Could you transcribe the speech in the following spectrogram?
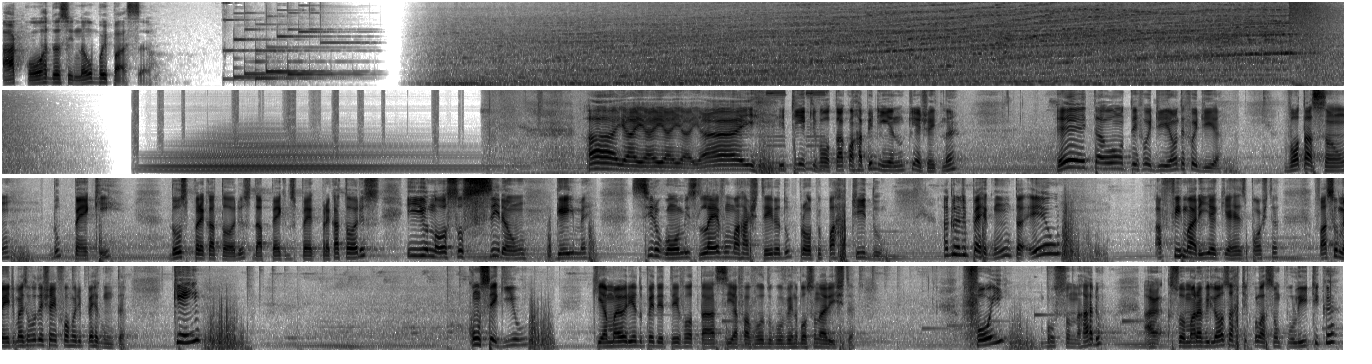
Acorda, senão o boi passa. Ai, ai, ai, ai, ai, ai. E tinha que voltar com a rapidinha, não tinha jeito, né? Eita, ontem foi dia, ontem foi dia. Votação do PEC dos precatórios, da PEC dos precatórios, e o nosso Cirão gamer, Ciro Gomes, leva uma rasteira do próprio partido. A grande pergunta, eu afirmaria que a resposta facilmente, mas eu vou deixar em forma de pergunta. Quem conseguiu que a maioria do PDT votasse a favor do governo bolsonarista. Foi Bolsonaro, a sua maravilhosa articulação política,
